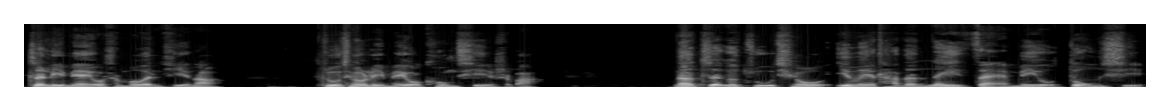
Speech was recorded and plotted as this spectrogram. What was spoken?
这里面有什么问题呢？足球里没有空气是吧？那这个足球因为它的内在没有东西，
